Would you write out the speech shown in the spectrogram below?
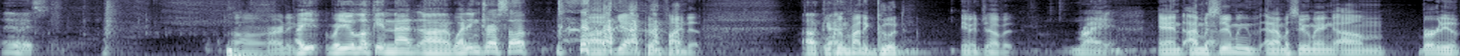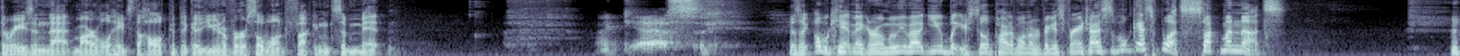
Anyways, alrighty. are you were you looking that uh, wedding dress up? uh, yeah, I couldn't find it. Okay, We couldn't find a good image of it. right. And I'm assuming, and I'm assuming, um, Burgundy, that the reason that Marvel hates the Hulk is because Universal won't fucking submit. I guess. It's like, oh, we can't make our own movie about you, but you're still part of one of our biggest franchises. Well, guess what? Suck my nuts.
